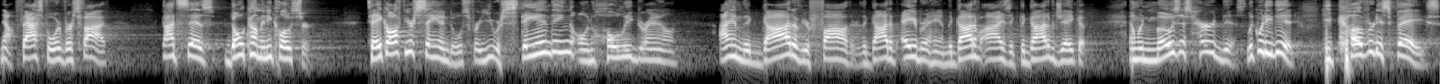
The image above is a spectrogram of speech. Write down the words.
Now, fast forward, verse 5. God says, Don't come any closer. Take off your sandals, for you are standing on holy ground. I am the God of your father, the God of Abraham, the God of Isaac, the God of Jacob. And when Moses heard this, look what he did. He covered his face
